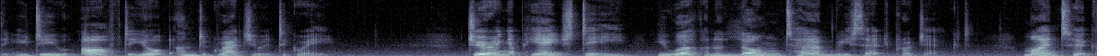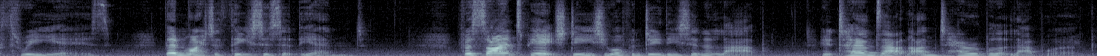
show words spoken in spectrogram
that you do after your undergraduate degree. During a PhD, you work on a long-term research project. Mine took three years, then write a thesis at the end. For science PhDs, you often do these in a lab. It turns out that I'm terrible at lab work.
